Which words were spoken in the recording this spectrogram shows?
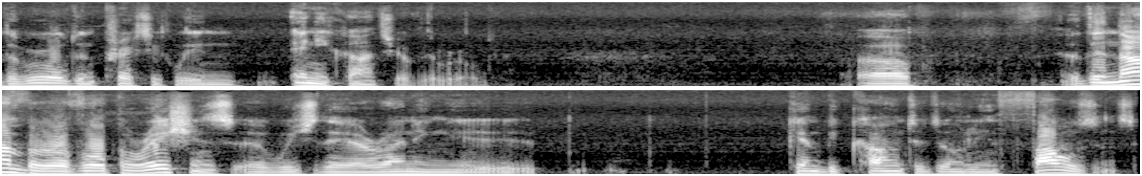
the world and practically in any country of the world. Uh, the number of operations uh, which they are running uh, can be counted only in thousands.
